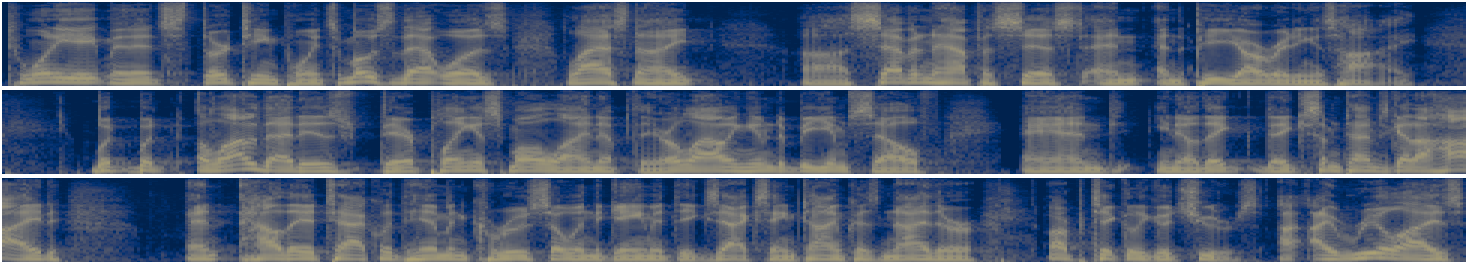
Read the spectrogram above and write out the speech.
28 minutes, 13 points. Most of that was last night, uh, seven and a half assists, and, and the PER rating is high. But but a lot of that is they're playing a small lineup. They're allowing him to be himself, and you know they they sometimes got to hide and how they attack with him and Caruso in the game at the exact same time because neither are particularly good shooters. I, I realize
